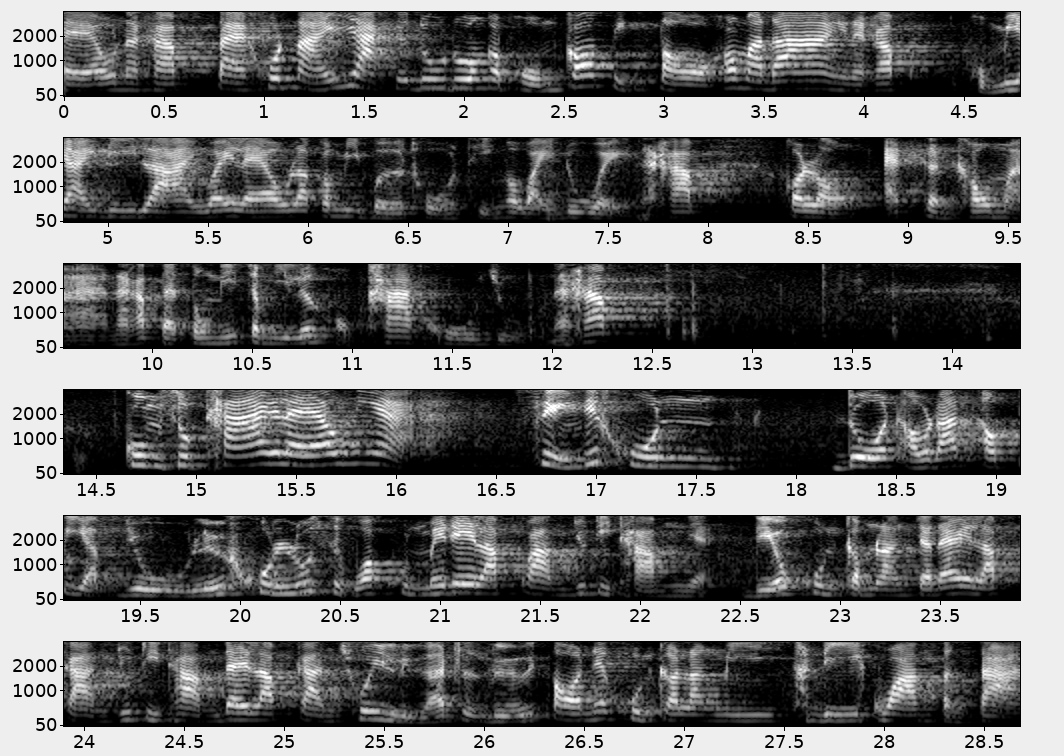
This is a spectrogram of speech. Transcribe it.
แล้วนะครับ แต่คนไหนอยากจะดูดวงกับผมก็ติดต่อเข้ามาได้นะครับ ผมมี ID ไลน์ไว้แล้ว แล้วก็มีเบอร์โทรทิ้งเอาไว้ด้วยนะครับ ก็ลองแอดกันเข้ามานะครับ แต่ตรงนี้จะมีเรื่องของค่าครูอยู่นะครับ กลุ่มสุดท้ายแล้วเนี่ย สิ่งที่คุณโดนเอารัดเอาเปรียบอยู่ หรือคุณรู้สึกว่าคุณไม่ได้รับความยุติธรรมเนี่ยเดี๋ยวคุณกำลังจะได้รับการยุติธรรม ได้รับการช่วยเหลือ หรือตอนนี้คุณกำลังมีคดีความต่าง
